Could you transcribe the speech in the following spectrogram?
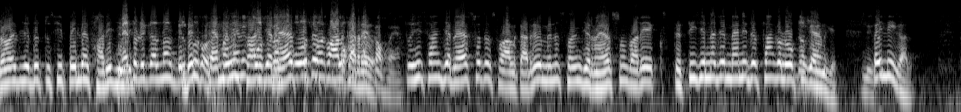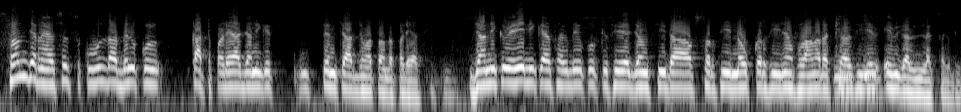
ਵਾਲੀ ਜਦੋਂ ਤੁਸੀਂ ਪਹਿਲਾਂ ਸਾਰੀ ਮੈਂ ਤੁਹਾਡੀ ਗੱਲ ਨਾਲ ਬਿਲਕੁਲ ਸਹਿਮਤ ਹਾਂ ਸੰਤ ਜਰਨੈਲ ਤੋਂ ਸਵਾਲ ਕਰ ਰਹੇ ਹੋ। ਤੁਸੀਂ ਸੰਤ ਜਰਨੈਲ ਤੋਂ ਸਵਾਲ ਕਰ ਰਹੇ ਹੋ। ਮੈਨੂੰ ਸੰਤ ਜਰਨੈਲ ਸਿੰਘ ਬਾਰੇ ਇੱਕ ਸਥਿਤੀ ਜਿੰਨਾ ਜੇ ਮੈਂ ਨਹੀਂ ਦੱਸਾਂਗਾ ਲੋਕ ਕੀ ਕਹਿਣਗੇ? ਪਹਿਲੀ ਗੱਲ ਸਮਝ ਰਹੇ ਸਿੰਘ ਸਕੂਲ ਦਾ ਬਿਲਕੁਲ ਘੱਟ ਪੜਿਆ ਯਾਨੀ ਕਿ ਤਿੰਨ ਚਾਰ ਜਮਾਤਾਂ ਦਾ ਪੜਿਆ ਸੀ। ਯਾਨੀ ਕਿ ਇਹ ਨਹੀਂ ਕਹਿ ਸਕਦੇ ਕੋਈ ਕਿਸੇ ਏਜੰਸੀ ਦਾ ਅਫਸਰ ਸੀ ਨੌਕਰ ਸੀ ਜਾਂ ਫਲਾਣਾ ਰੱਖਿਆ ਸੀ ਇਹ ਇਹ ਵੀ ਗੱਲ ਨਹੀਂ ਲੱਗ ਸਕਦੀ।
